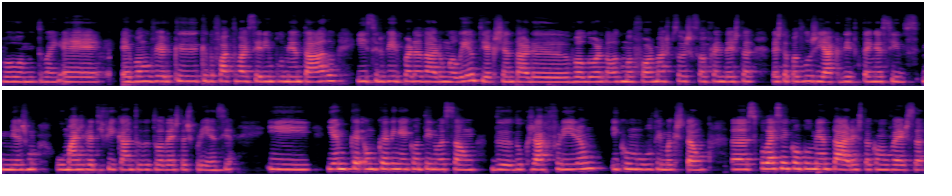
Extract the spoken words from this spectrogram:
Boa, muito bem. É, é bom ver que, que de facto vai ser implementado e servir para dar um alento e acrescentar uh, valor de alguma forma às pessoas que sofrem desta, desta patologia. Acredito que tenha sido mesmo o mais gratificante de toda esta experiência e, e é um bocadinho em continuação de, do que já referiram e como última questão, uh, se pudessem complementar esta conversa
